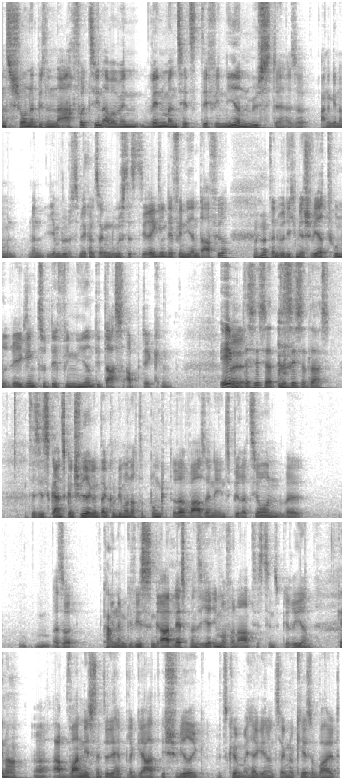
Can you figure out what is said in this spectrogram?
Kann es schon ein bisschen nachvollziehen, aber wenn, wenn man es jetzt definieren müsste, also angenommen, wenn jemand würde zu mir kommen und sagen, du musst jetzt die Regeln definieren dafür, dann würde ich mir schwer tun, Regeln zu definieren, die das abdecken. Eben, Weil- das ist ja das. Ist ja das. Das ist ganz, ganz schwierig und dann kommt immer noch der Punkt, oder war es eine Inspiration, weil also Kann- in einem gewissen Grad lässt man sich ja immer von Artists inspirieren. Genau. Äh, Ab wann ist natürlich ein Plagiat ist schwierig. Jetzt könnte man hergehen und sagen, okay, sobald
